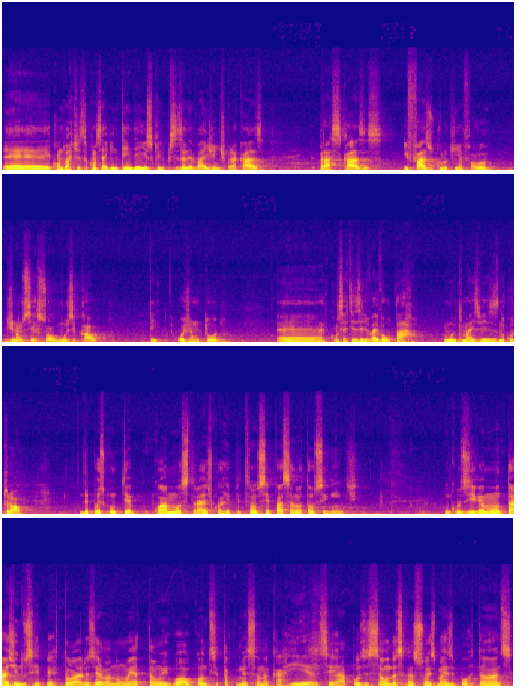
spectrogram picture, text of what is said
É, quando o artista consegue entender isso, que ele precisa levar a gente para casa, para as casas, e faz o que o Luquinha falou, de não ser só o musical, tem, hoje é um todo. É, com certeza ele vai voltar muito mais vezes no cultural. Depois, com o tempo, com a amostragem, com a repetição, você passa a notar o seguinte. Inclusive, a montagem dos repertórios, ela não é tão igual quando você está começando a carreira, a posição das canções mais importantes.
